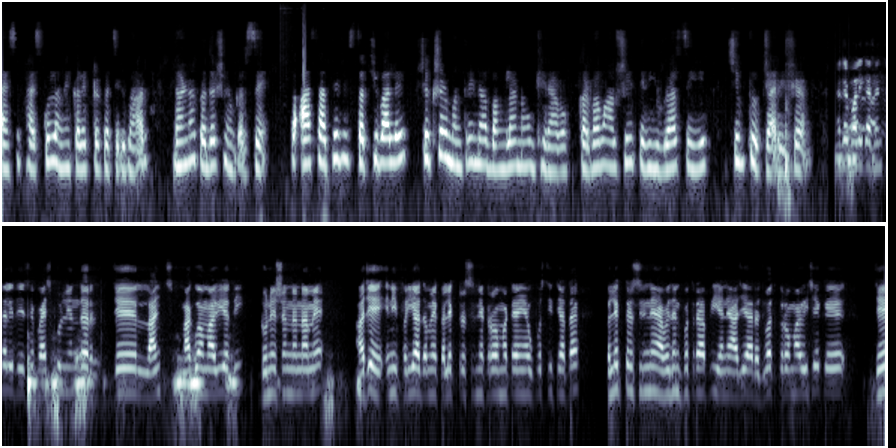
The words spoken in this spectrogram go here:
એસએફ હાઈસ્કૂલ અને કલેક્ટર કચેરી બહાર ધરણા પ્રદર્શન કરશે. તો આ સાથે જ સચિવાલય શિક્ષણ મંત્રીના બંગલાનો ઘેરાવો કરવામાં આવશે તેવી યુવરાજસિંહે ચીમકી ઉચ્ચારી છે. નગરપાલિકા સંચાલિત એસએફ હાઈસ્કૂલની અંદર જે લાંચ માગવામાં આવી હતી ડોનેશનના નામે, આજે એની ફરિયાદ અમે કલેક્ટરશ્રીને કરવા માટે અહીંયા ઉપસ્થિત થયા હતા. કલેક્ટરશ્રીને આવેદનપત્ર આપી અને આજે આ રજૂઆત કરવામાં આવી છે કે જે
